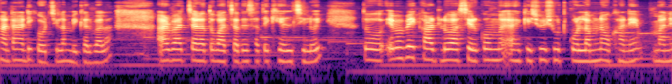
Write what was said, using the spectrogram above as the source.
হাঁটাহাঁটি করছিলাম বিকালবেলা। আর বাচ্চারা তো বাচ্চাদের সাথে খেলছিলই। তো এভাবে কাটলো আর সেরকম কিছুই শ্যুট করলাম না ওখানে। মানে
